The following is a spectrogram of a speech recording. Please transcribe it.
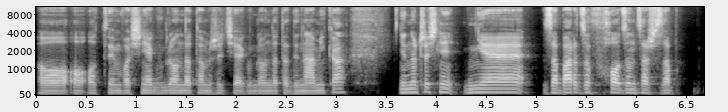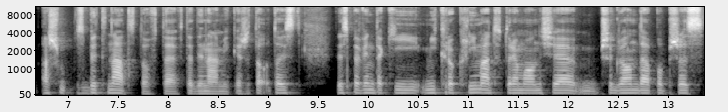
o, o, o tym właśnie, jak wygląda tam życie, jak wygląda ta dynamika. Jednocześnie nie za bardzo wchodząc aż za aż zbyt nadto w tę w te dynamikę, że to, to, jest, to jest pewien taki mikroklimat, któremu on się przygląda poprzez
